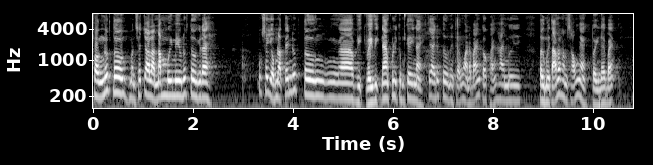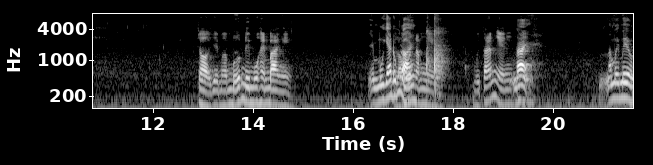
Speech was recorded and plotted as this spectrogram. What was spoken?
phần nước tương mình sẽ cho là 50 ml nước tương vô đây. Quốc sử dụng là cái nước tương à, Việt vị Việt Nam của Ly Kim Ki này. Cái chai nước tương này thì ở ngoài nó bán cỡ khoảng 20 từ 18 đến 26 ngàn tùy nơi bán. Trời vậy mà bữa em đi mua 23 ngàn. Em mua giá đúng lỗ rồi. 5 ngàn 18 ngàn. Đây 50 ml.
